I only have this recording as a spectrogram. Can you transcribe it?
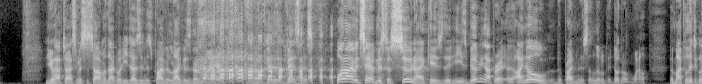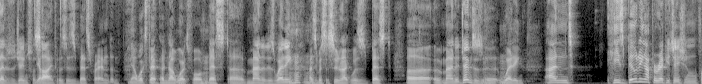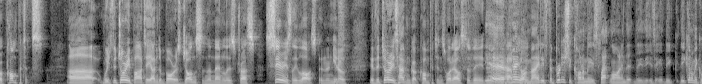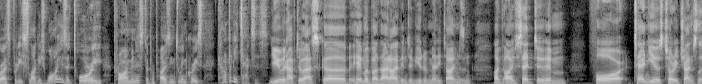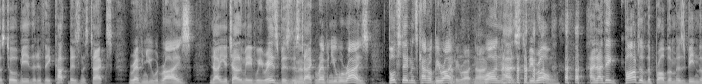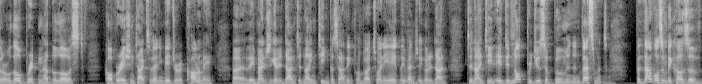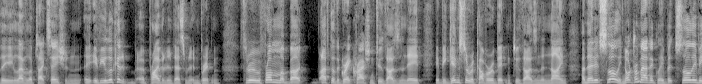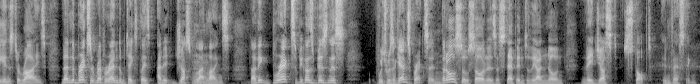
You have to ask Mr. Starmer that. What he does in his private life is none of my uh, bu- business. What I would say of Mr. Sunak is that he's building up. A, I know the Prime Minister a little bit, don't know him well, but my political editor, James Forsyth, was his best friend and Now works for and now works for him, best uh, man at his wedding, as Mr. Sunak was best uh, uh, man at James's uh, wedding. And he's building up a reputation for competence, uh, which the Tory party under Boris Johnson and then Liz Truss seriously lost. And then, you know, if the Tories haven't got competence, what else do they, do they Yeah, but have hang going? on, mate. If the British economy is flatlining, the, the, the, the, the economic growth's pretty sluggish, why is a Tory Prime Minister proposing to increase company taxes? You would have to ask uh, him about that. I've interviewed him many times, and I've I've said to him, for ten years, Tory chancellors told me that if they cut business tax, revenue would rise. Now you're telling me if we raise business tax, revenue will rise. Both statements cannot be right. be right, no. One has to be wrong. and I think part of the problem has been that although Britain had the lowest corporation tax of any major economy, uh, they managed to get it down to 19%. I think from about 28, they eventually got it down to 19. It did not produce a boom in investment. But that wasn't because of the level of taxation. If you look at uh, private investment in Britain, through from about after the great crash in 2008, it begins to recover a bit in 2009, and then it slowly, not dramatically, but slowly begins to rise. Then the Brexit referendum takes place, and it just hmm. flatlines. I think Brexit, because business, which was against Brexit, hmm. but also saw it as a step into the unknown, they just stopped investing.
